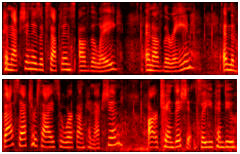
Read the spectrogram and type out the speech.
Connection is acceptance of the leg and of the rein. And the best exercise to work on connection are transitions. So you can do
